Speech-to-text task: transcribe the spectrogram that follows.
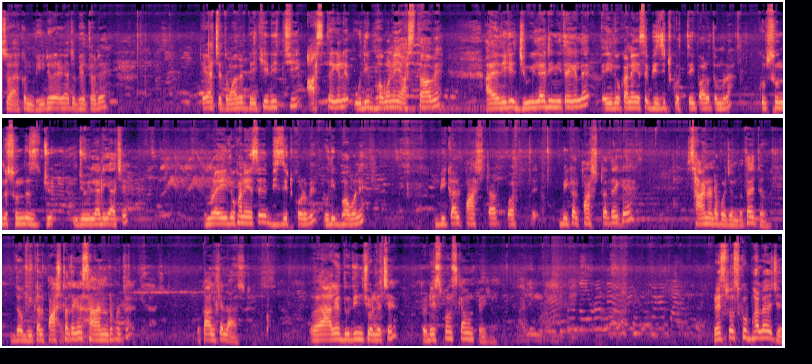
সো এখন ভিড় হয়ে গেছে ভেতরে। ঠিক আছে তোমাদের দেখিয়ে দিচ্ছি। আসতে গেলে উদীপ ভবনেই আসতে হবে। আর এদিকে জুয়েলারি নিতে গেলে এই দোকানে এসে ভিজিট করতেই পারো তোমরা। খুব সুন্দর সুন্দর জুয়েলারি আছে। তোমরা এই দোকানে এসে ভিজিট করবে উদীপ ভবনে। বিকাল পাঁচটার পর বিকাল পাঁচটা থেকে সাড়ে নটা পর্যন্ত তাই তো? তো বিকাল পাঁচটা থেকে সাড়ে নটা পর্যন্ত তো কালকে লাস্ট ও আগে দুদিন চলেছে। তো রেসপন্স কেমন পেয়েছি? রেসপন্স খুব ভালো হয়েছে?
